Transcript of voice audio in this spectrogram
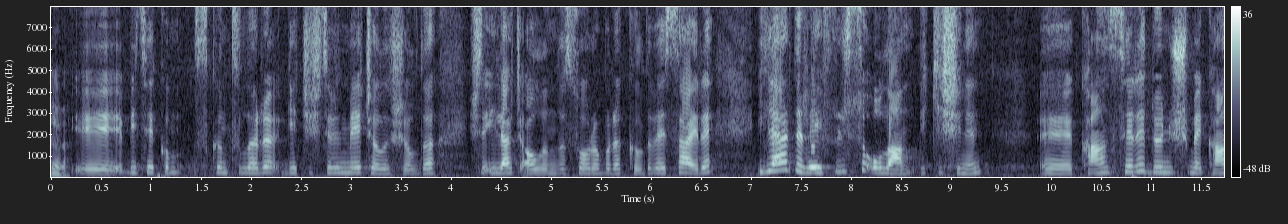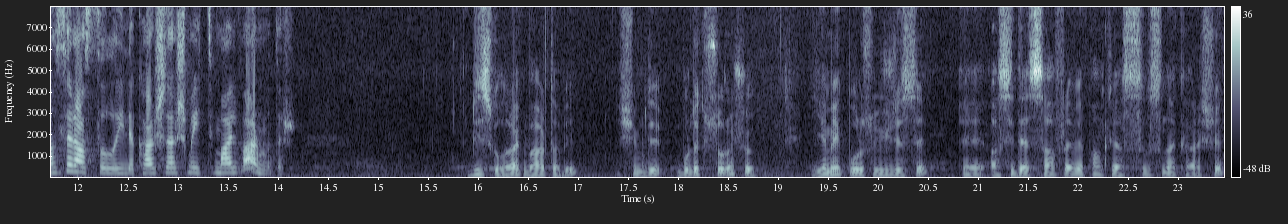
Evet. Ee, bir takım sıkıntıları geçiştirilmeye çalışıldı. İşte ilaç alındı sonra bırakıldı vesaire. İleride reflüsü olan bir kişinin e, kansere dönüşme, kanser hastalığıyla karşılaşma ihtimali var mıdır? Risk olarak var tabii. Şimdi buradaki sorun şu. Yemek borusu hücresi e, aside, safra ve pankreas sıvısına karşı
